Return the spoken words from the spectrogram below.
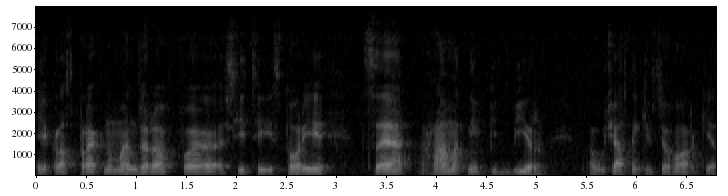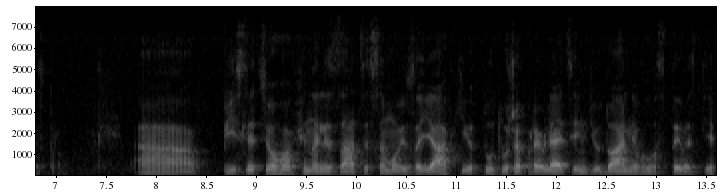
якраз проектного менеджера в е, всій цій історії це грамотний підбір учасників цього оркестру. Е, Після цього фіналізація самої заявки, і тут вже проявляються індивідуальні властивості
